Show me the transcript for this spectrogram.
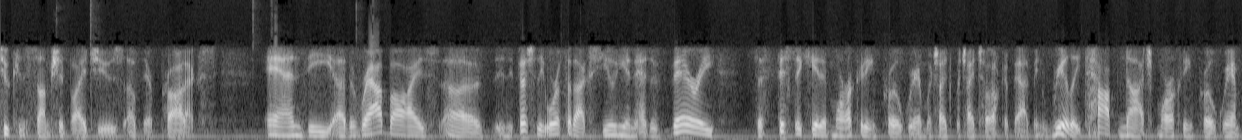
to consumption by Jews of their products. And the uh, the rabbis, uh, especially the Orthodox Union, has a very sophisticated marketing program, which I which I talk about. I mean, really top-notch marketing program,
